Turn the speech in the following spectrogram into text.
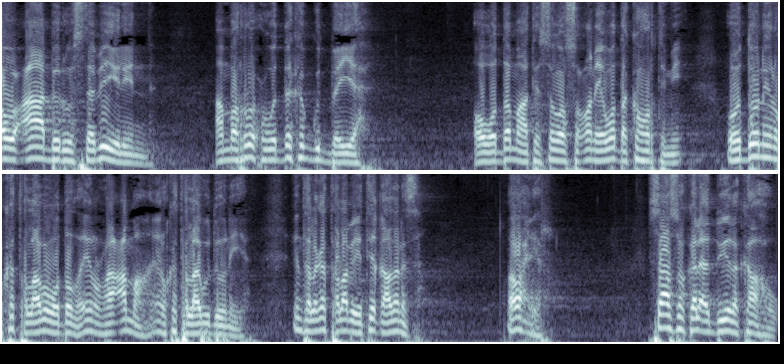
aw caabiru sabiilin ama ruux waddo ka gudbaya oo waddo maata isagoo soconaya wadda ka hor timi oo doonaya inuu ka tallaabo waddada inuu raaco maaha inuu ka tallaabo doonaya. Inta laga tallaabaya intay qaadanaysa. Waa wax yar. Saasoo kale adduunyada ka ahow.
